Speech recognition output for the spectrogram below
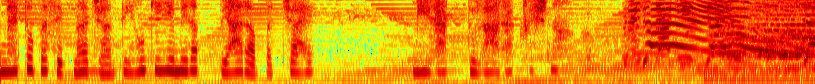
मैं तो बस इतना जानती हूँ कि ये मेरा प्यारा बच्चा है। मेरा दुलारा कृष्णा। कृष्णा की जय हो जय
